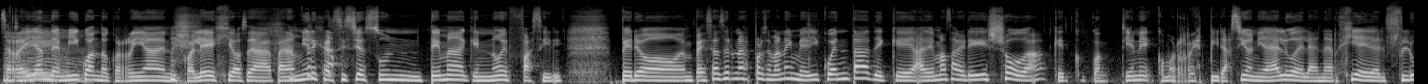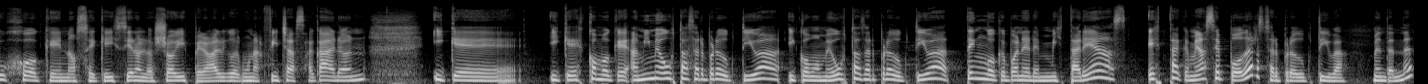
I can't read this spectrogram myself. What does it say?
Se reían de mí cuando corría en el colegio, o sea, para mí el ejercicio es un tema que no es fácil. Pero empecé a hacer una vez por semana y me di cuenta de que además agregué yoga, que co- contiene como respiración y hay algo de la energía y del flujo que no sé qué hicieron los yogis, pero algo, unas fichas sacaron y que y que es como que a mí me gusta ser productiva y como me gusta ser productiva, tengo que poner en mis tareas esta que me hace poder ser productiva. ¿Me entendés?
